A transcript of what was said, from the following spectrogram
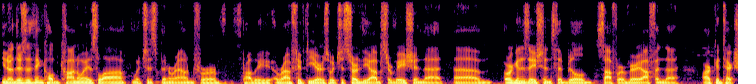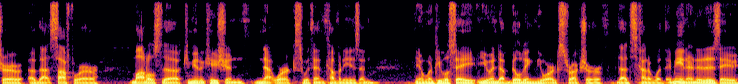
you know, there's a thing called Conway's Law, which has been around for probably around 50 years, which is sort of the observation that um, organizations that build software very often the architecture of that software models the communication networks within companies and you know, when people say you end up building the org structure, that's kind of what they mean. And it is a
